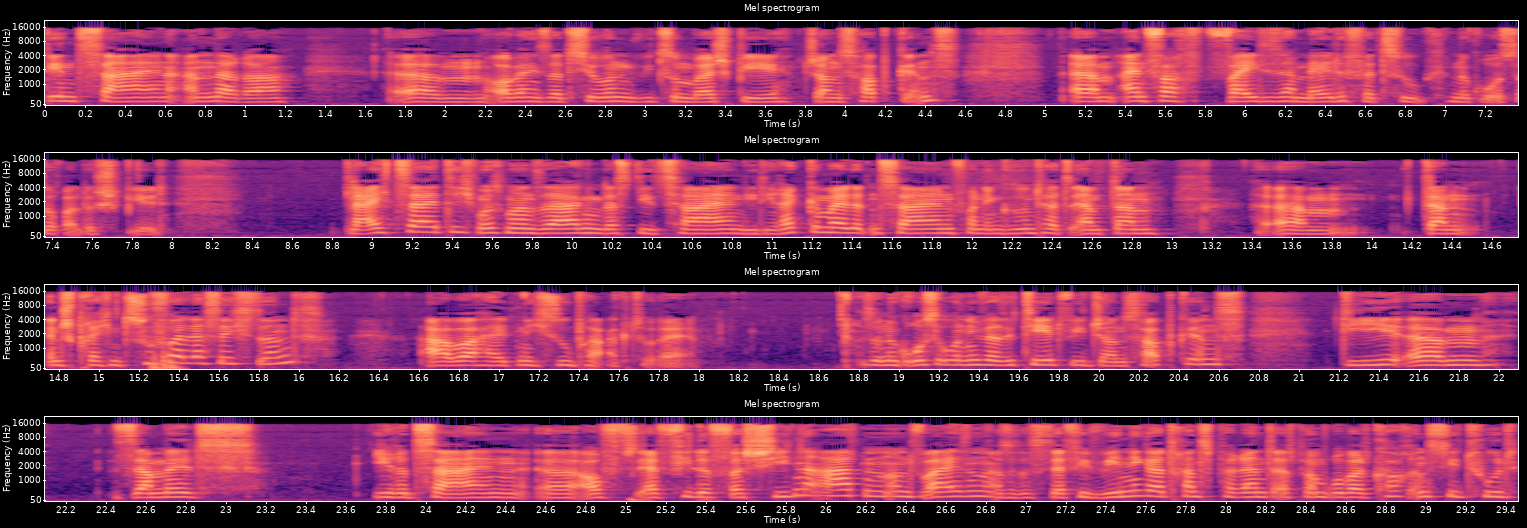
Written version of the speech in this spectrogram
den Zahlen anderer ähm, Organisationen, wie zum Beispiel Johns Hopkins, ähm, einfach weil dieser Meldeverzug eine große Rolle spielt. Gleichzeitig muss man sagen, dass die Zahlen, die direkt gemeldeten Zahlen von den Gesundheitsämtern ähm, dann entsprechend zuverlässig sind, aber halt nicht super aktuell. So eine große Universität wie Johns Hopkins, die ähm, sammelt ihre Zahlen äh, auf sehr viele verschiedene Arten und Weisen. Also das ist sehr viel weniger transparent als beim Robert Koch Institut.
